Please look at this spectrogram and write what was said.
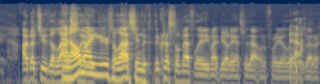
I bet you the last And all my years the of last, watching- the, the crystal meth lady might be able to answer that one for you a little Yeah. bit better.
